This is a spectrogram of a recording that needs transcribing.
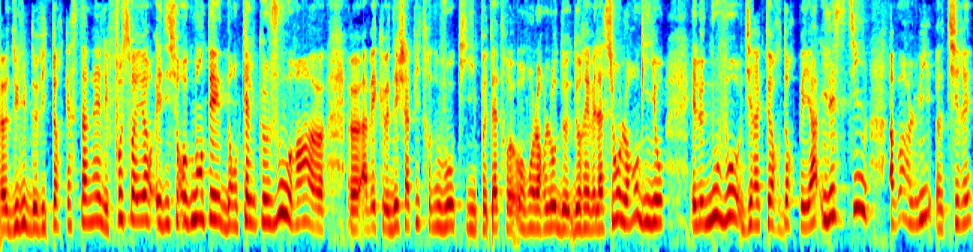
euh, du livre de Victor Castanet, Les Fossoyeurs, édition augmentée dans quelques jours, hein, euh, euh, avec des chapitres nouveaux qui peut-être auront leur lot de, de, révélations. Laurent Guillot est le nouveau directeur d'Orpea. Il estime avoir, lui, tiré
